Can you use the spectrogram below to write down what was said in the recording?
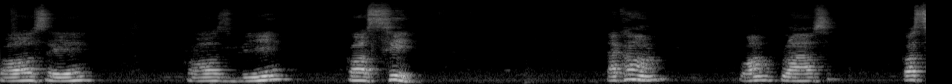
cos a, cos b, cos c এখন 1 plus c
